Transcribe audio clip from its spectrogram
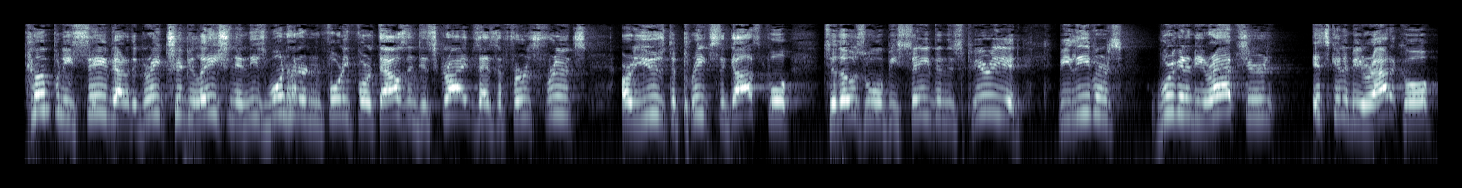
companies saved out of the great tribulation, and these 144,000 describes as the first fruits are used to preach the gospel to those who will be saved in this period. Believers, we're going to be raptured. It's going to be radical.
